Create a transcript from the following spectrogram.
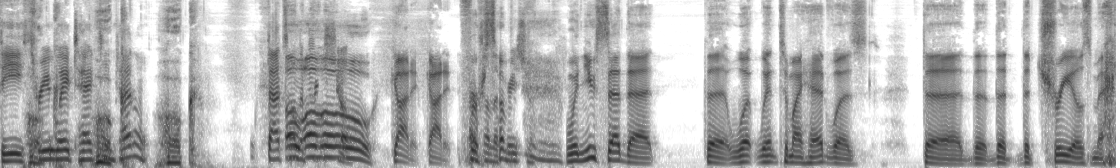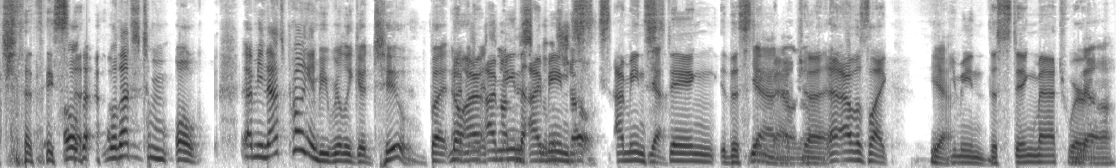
The three way tag team title. Hook. That's oh, on the oh, pre-show. Oh, oh, got it, got it. For some, when you said that, the what went to my head was the the the the trios match that they said. Oh, that, well, that's to, oh, I mean that's probably gonna be really good too. But no, I mean, I mean, I mean, I mean, yeah. Sting, the Sting yeah, match. No, no, uh, I was like, yeah, you mean the Sting match where?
